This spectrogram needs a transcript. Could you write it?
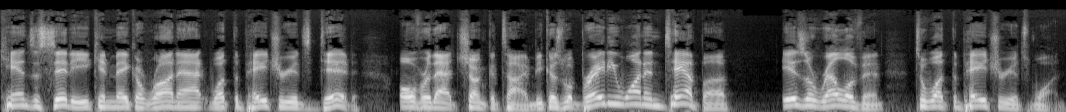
Kansas City can make a run at what the Patriots did over that chunk of time because what Brady won in Tampa is irrelevant to what the Patriots won.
